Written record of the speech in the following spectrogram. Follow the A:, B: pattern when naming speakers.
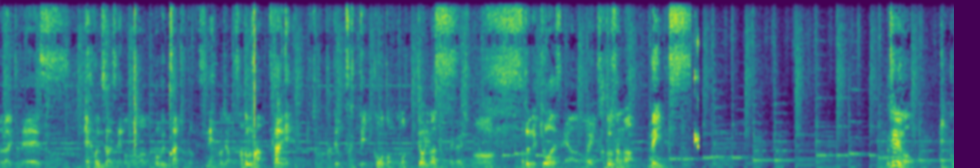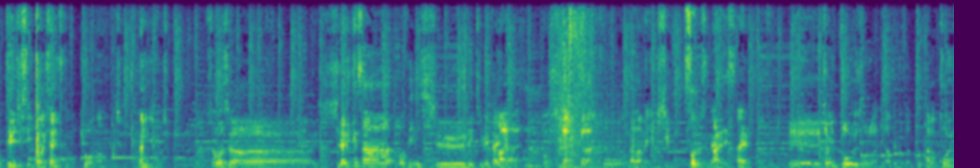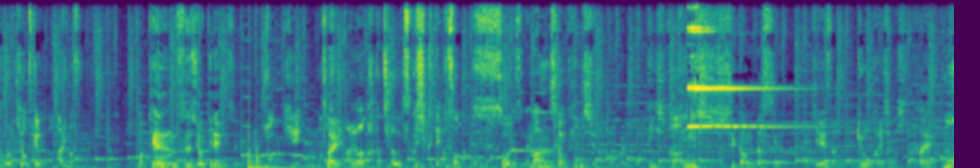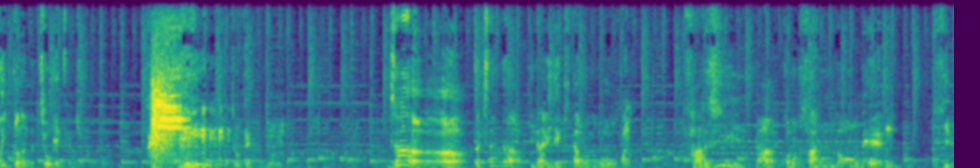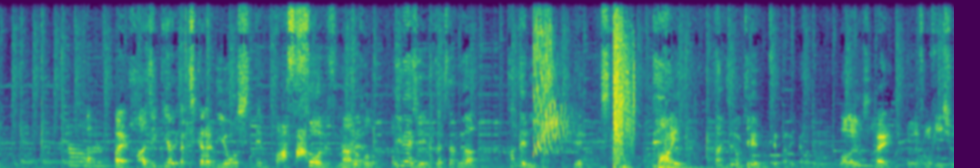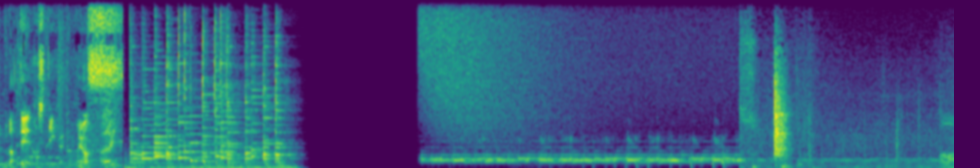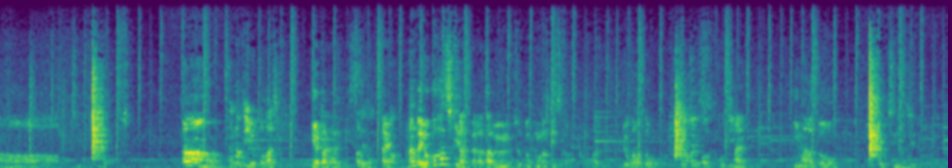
A: ムライズです。え本日はですねこの僕ザキとですねこちらのサドルさん2人でちょっと盾を作っていこうと思っております。
B: お願いします。
A: あというので今日はですねあの、
B: はい。
A: サドルさんがメインです。テーマを1個提示していただきたいんですけども今日は何でしょう？何でいきましょう？
B: 今日はじゃあ左手さをフィニッシュで決めたいな、
A: はいはいはい。この左からこう斜めに切る。
B: そうですね。
A: あれです
B: はい
A: えー、ちなみにどういうところが苦手とかどなんかこういうところ気をつけるとかあります？
B: まあ剣筋をきれいにする
A: あ綺麗まあそうですね、
B: はい。
A: あれは形が美しくてこそなんぼみたいな。
B: そうですね。まあ、
A: うん。
B: しかもフィニッシュなんでやっぱり。
A: フィニッシュ。
B: フィニッシュ感を出す綺麗さ
A: 了解しました。
B: はい。
A: もう一個なんか条件つけましょう
B: 条件。
A: 条件。
B: じゃあザキさんが左で来たものを
A: はい
B: 弾いたこの反動で
A: うん。
B: 切る、
C: あ
B: はい。
A: 弾き上げた力利用してバサッ
B: そうですね。
A: なるほど。
B: イメージザキさんが縦にでって
A: はい。
B: いう感じのを綺麗に見せれたらいいかなっていう。
A: わかりました、
B: はい。
A: ということでそのフィニッシュに向かって走っていきたいと思います。
B: はい
A: って横弾き？
B: いや縦弾きです。はい。なんか横弾きだったら多分ちょっともらっていいですか？
A: はい。
B: 横だとこっちです。
A: こっち。
B: はい。今だとこっちに弾いてる。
